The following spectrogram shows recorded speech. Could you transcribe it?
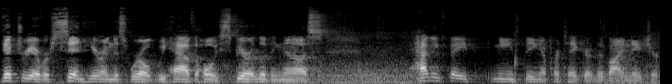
victory over sin here in this world. We have the Holy Spirit living in us. Having faith means being a partaker of the divine nature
